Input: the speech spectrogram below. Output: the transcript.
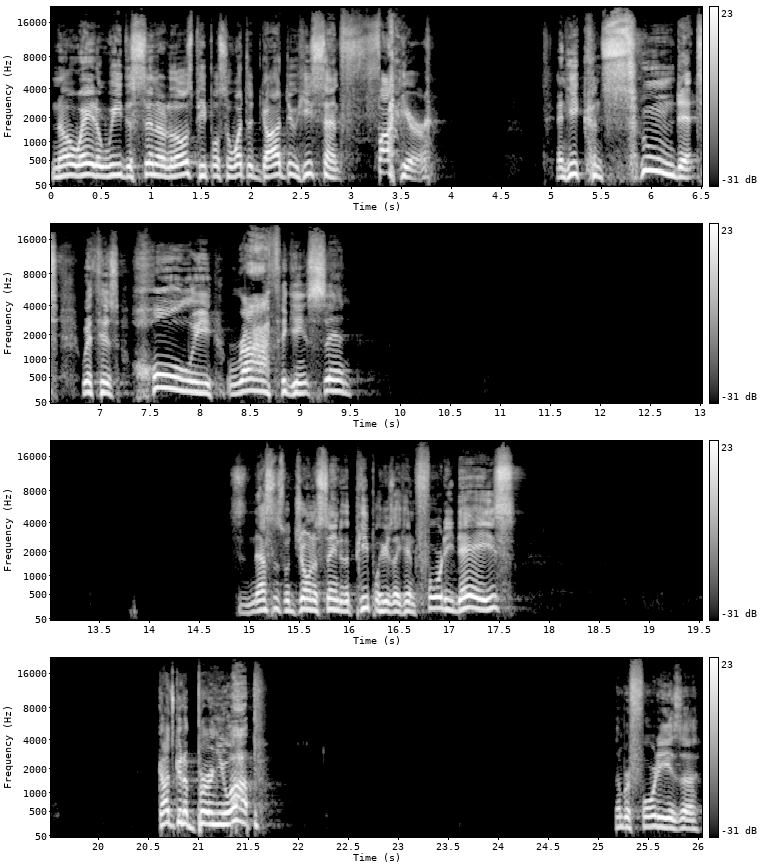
no way to weed the sin out of those people. So, what did God do? He sent fire and he consumed it with his holy wrath against sin. This is in essence what Jonah's saying to the people. He's like, in 40 days, God's going to burn you up. Number 40 is a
